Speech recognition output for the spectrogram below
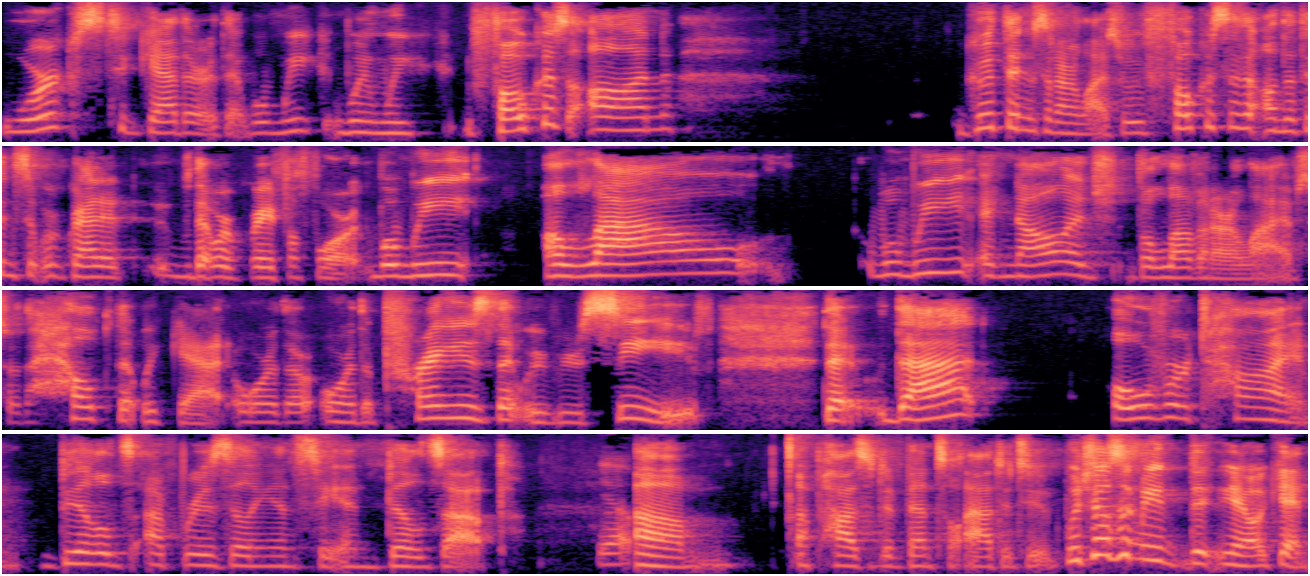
works together that when we when we focus on good things in our lives we focus on the things that we're grat- that we're grateful for when we allow when we acknowledge the love in our lives or the help that we get or the or the praise that we receive that that over time builds up resiliency and builds up yep. um, a positive mental attitude, which doesn't mean that, you know, again,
